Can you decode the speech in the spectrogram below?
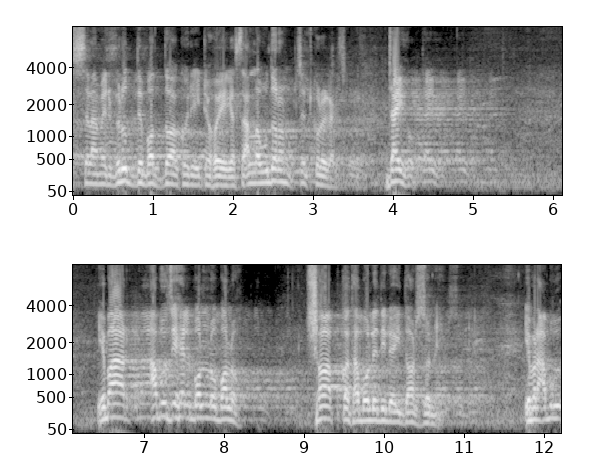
ইসলামের বিরুদ্ধে বদোয়া করে এটা হয়ে গেছে। আল্লাহ উদাহরণ সেট করে রাখছে। যাই হোক। এবার আবু জেহেল বলল, বলো, সব কথা বলে দিল এই দর্শনে এবার আবু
